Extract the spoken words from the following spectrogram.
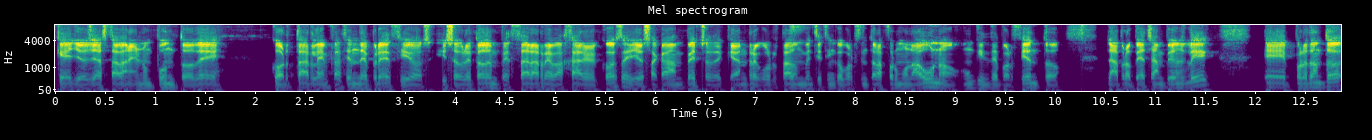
que ellos ya estaban en un punto de cortar la inflación de precios y sobre todo empezar a rebajar el coste. Ellos sacaban pecho de que han recortado un 25% la Fórmula 1, un 15% la propia Champions League. Eh, por lo tanto,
